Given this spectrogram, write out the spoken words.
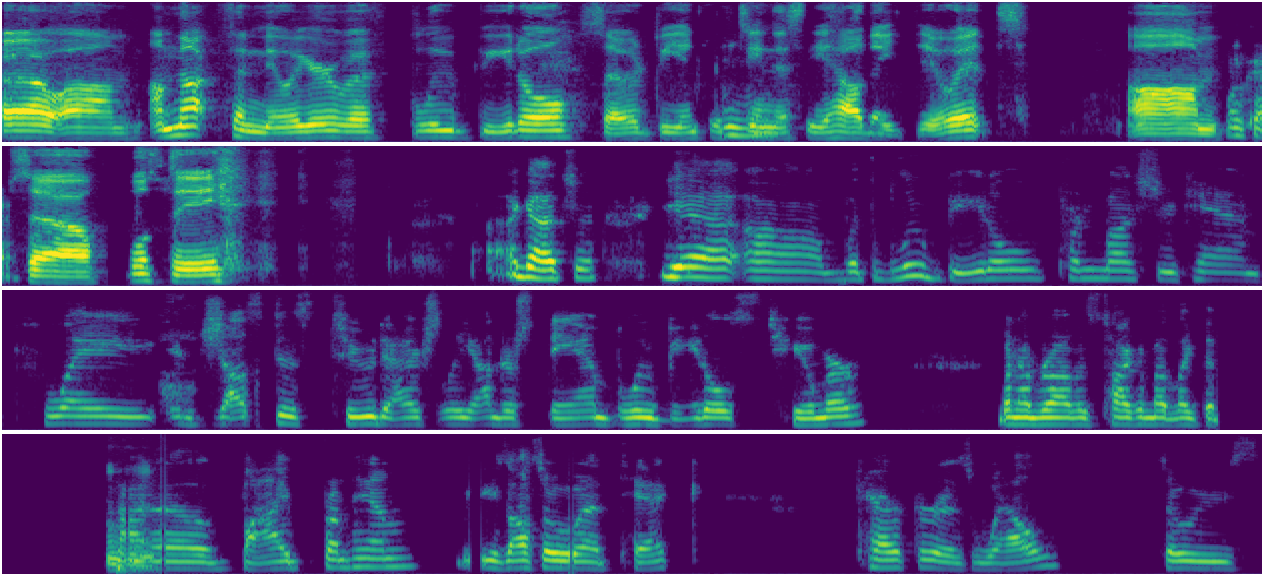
Oh, um, I'm not familiar with Blue Beetle, so it'd be interesting Mhm. to see how they do it. Um, Okay. so we'll see. I gotcha. Yeah, um, with the Blue Beetle, pretty much you can play Injustice 2 to actually understand Blue Beetle's humor. Whenever I was talking about like the Mhm. kind of vibe from him, he's also a tech character as well. So he's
